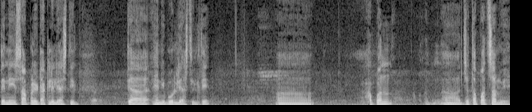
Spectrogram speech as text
त्यांनी सापळे टाकलेले असतील त्या ह्यांनी बोलले असतील ते. आपण जे तपास चालू आहे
